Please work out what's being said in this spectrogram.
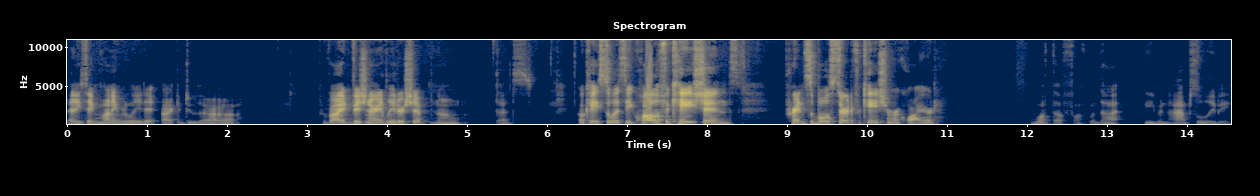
Anything money related, I could do that. Provide visionary leadership. No, that's okay. So let's see qualifications. Principal certification required. What the fuck would that even absolutely be?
